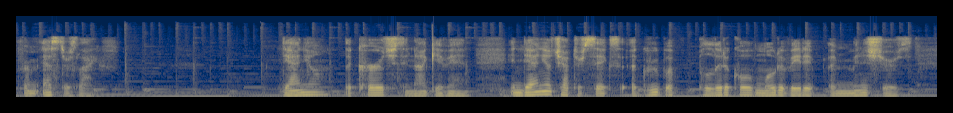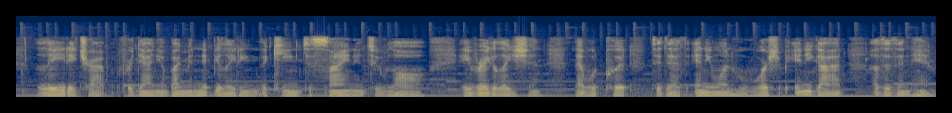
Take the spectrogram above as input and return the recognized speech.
from Esther's life. Daniel, the courage to not give in. In Daniel chapter 6, a group of political motivated administrators laid a trap for Daniel by manipulating the king to sign into law a regulation that would put to death anyone who worshiped any god other than him.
